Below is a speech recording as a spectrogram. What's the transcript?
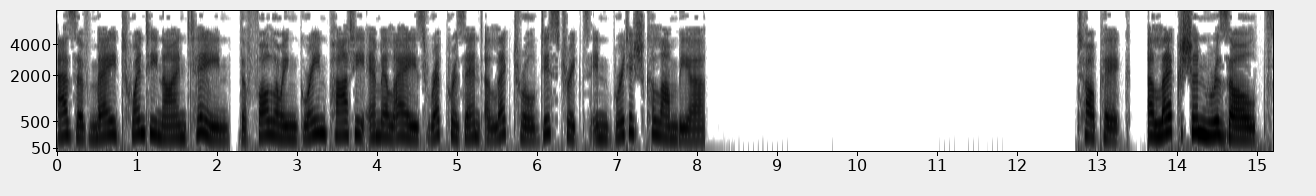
As of May 2019, the following Green Party MLAs represent electoral districts in British Columbia. Topic: Election results.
